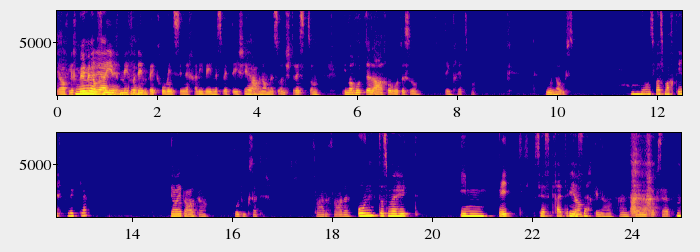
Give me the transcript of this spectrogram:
ja, vielleicht müssen wir noch ein bisschen mehr von dem wegkommen, wenn es ein bisschen wärmeres Wetter ist. Ja. auch noch so ein Stress zum in einem Hotel ankommen oder so. Denke ich jetzt mal. Who knows? Who knows? Was macht dich glücklich? Ja, eben auch da, wo du gesagt hast. Fahren, fahren. Und dass wir heute im Bett Süßigkeiten gegessen Ja, genau. Habe ich vorhin schon gesagt.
